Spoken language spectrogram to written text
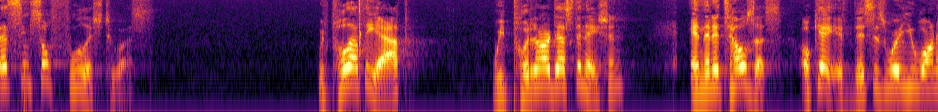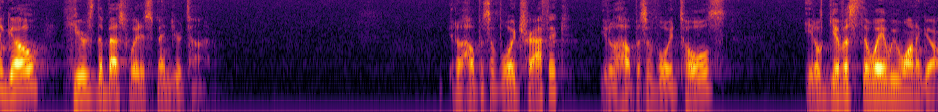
that seems so foolish to us. We pull out the app, we put in our destination, and then it tells us, okay, if this is where you want to go, here's the best way to spend your time. It'll help us avoid traffic. It'll help us avoid tolls. It'll give us the way we want to go.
